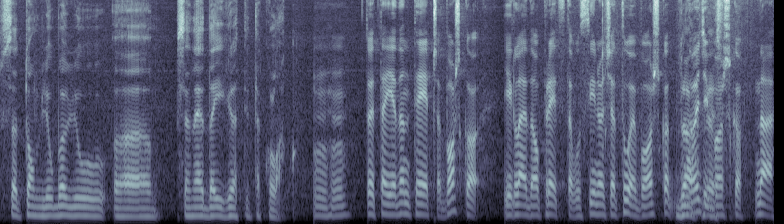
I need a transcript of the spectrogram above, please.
sa tom ljubavlju uh, se ne da igrati tako lako. Mhm. To je taj jedan teča. Boško je gledao predstavu sinoća, tu je Boško. Dođi Boško. Da,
